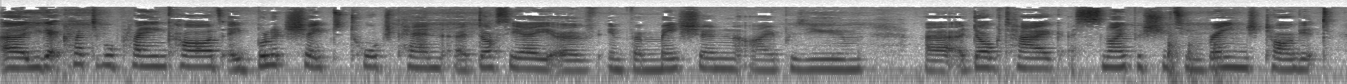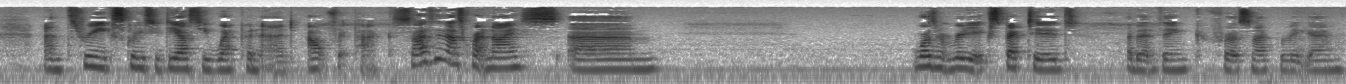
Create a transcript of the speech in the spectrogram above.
Uh, you get collectible playing cards, a bullet-shaped torch pen, a dossier of information, I presume, uh, a dog tag, a sniper shooting range target, and three exclusive DLC weapon and outfit packs. So I think that's quite nice. Um, wasn't really expected, I don't think, for a Sniper Elite game.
